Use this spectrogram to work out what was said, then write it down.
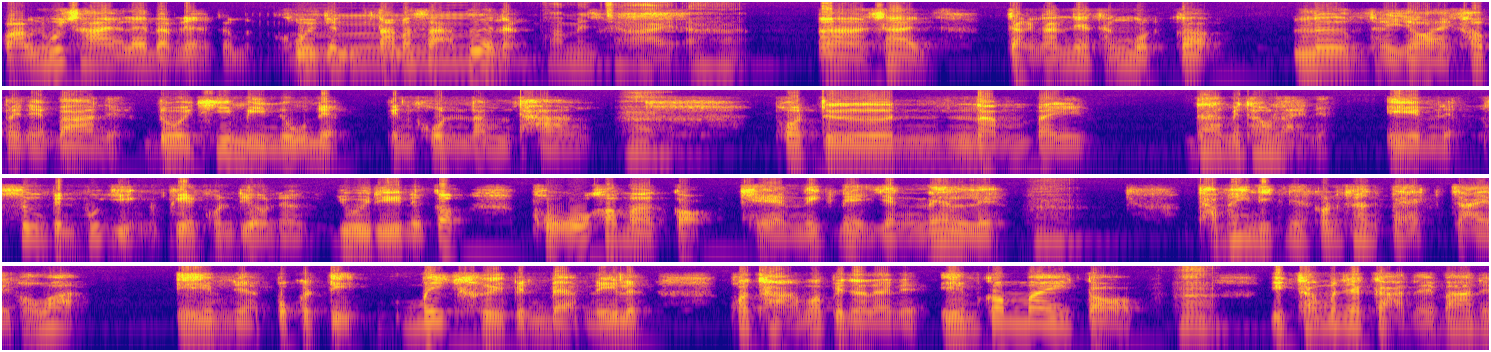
ความเป็นผู้ชายอะไรแบบเนี้ยก็คุยกันตามภาษาเพื่อนอะความเป็นชายอะฮะอ่าใช่ จากนั้นเนี่ยทั้งหมดก็เริ่มทยอยเข้าไปในบ้านเนี่ย โดยที่มีนุเนี่ยเป็นคนนำทางฮะพอเดินนำไปได้ไม่เท่าไหร่เนี่ย เอมเนี่ยซึ่งเป็นผู้หญิงเพียงคนเดียวเนี่ยอยูดีๆเนี่ยก็โผล่เข้ามาเกาะแขนนิกเนี่ยอย่างแน่นเลยฮะ ทำให้นิกเนี่ยค่อนข้างแปลกใจ เพราะว่าเอมเนี่ยปกติไม่เคยเป็นแบบนี้เลย พอถามว่าเป็นอะไรเนี่ย เอมก็ไม่ตอบฮะอีกทั้งบรรยากาศในบ้านใน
